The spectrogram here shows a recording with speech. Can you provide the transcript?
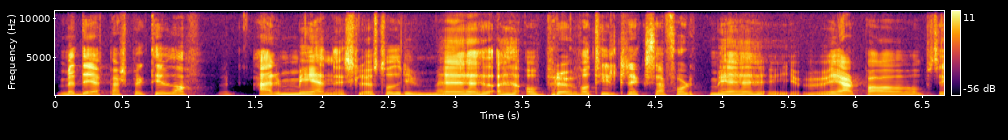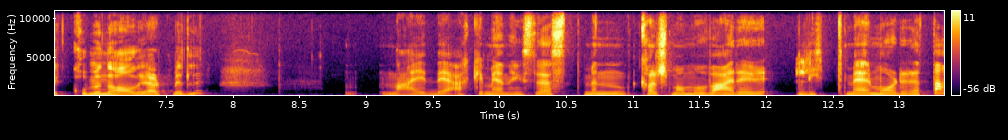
med det perspektivet, da, er det meningsløst å drive med å prøve å tiltrekke seg folk med hjelp av kommunale hjelpemidler? Nei, det er ikke meningsløst, men kanskje man må være litt mer målretta.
